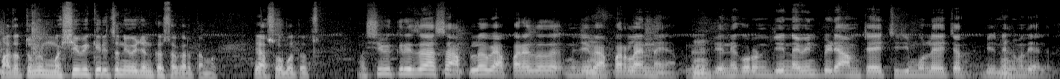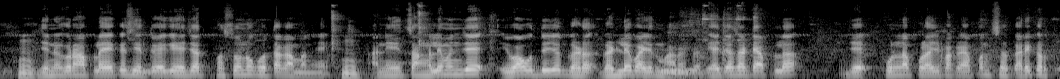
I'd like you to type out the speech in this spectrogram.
मग आता तुम्ही म्हशी विक्रीचं नियोजन कसं करता मग? यासोबतच. म्हशी विक्रीचं असं आपलं व्यापाराचं म्हणजे व्यापार लाईन नाही आपलं. जेणेकरून जी नवीन पिढी आमच्या याची जी मुलं याच्यात बिझनेसमध्ये आल्या जेणेकरून आपला एकच हेतू आहे की ह्याच्यात फसवणूक होता कामा नये. आणि चांगले म्हणजे युवा उद्योजक घड घडले पाहिजेत महाराष्ट्रात. याच्यासाठी आपलं जे फुलना फुलाची पाकळी आपण सहकार्य करतो.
